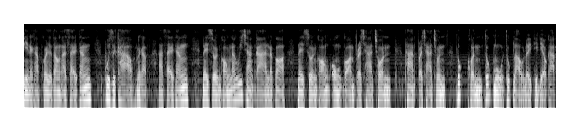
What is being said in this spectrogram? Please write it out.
นี่นะครับ ก็จะต้องอาศัยทั้งผู้สื่อข่าวนะครับ อาศัยทั้งในส่วนของนักวิชาการ แล้วก็ในส่วนขององค์กรประชาชน ภาคประชาชนทุกคนทุกหมู่ทุกเหล่าเลยทีเดียวครับ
